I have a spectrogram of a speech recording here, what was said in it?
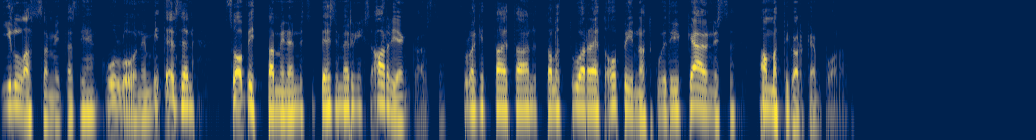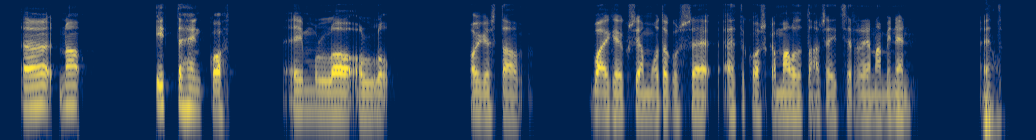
illassa, mitä siihen kuluu, niin miten sen sovittaminen nyt sitten esimerkiksi arjen kanssa? Sullakin taitaa nyt olla tuoreet opinnot kuitenkin käynnissä ammattikorkean puolella. Öö, no itse Henkko, ei mulla ole ollut oikeastaan vaikeuksia muuta kuin se, että koska me aloitetaan se itse reenaminen. No. Et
